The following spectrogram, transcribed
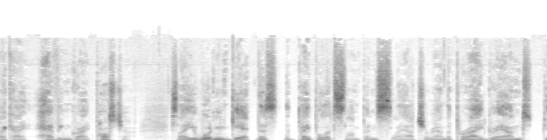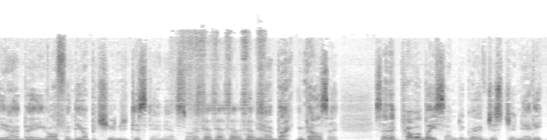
okay, having great posture. So you wouldn't get this, the people that slump and slouch around the parade ground, you know, being offered the opportunity to stand outside, you know, Buckingham Palace. So, so there's probably some degree of just genetic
